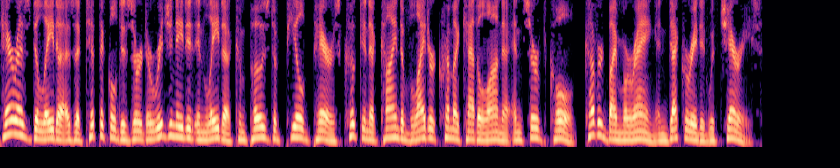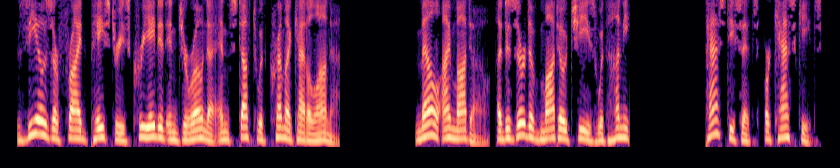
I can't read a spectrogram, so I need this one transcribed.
Peres de Lleida is a typical dessert originated in Lleida composed of peeled pears cooked in a kind of lighter crema catalana and served cold, covered by meringue and decorated with cherries. Xios are fried pastries created in Girona and stuffed with crema catalana. Mel i mato, a dessert of mato cheese with honey Pastissets, or casquites,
